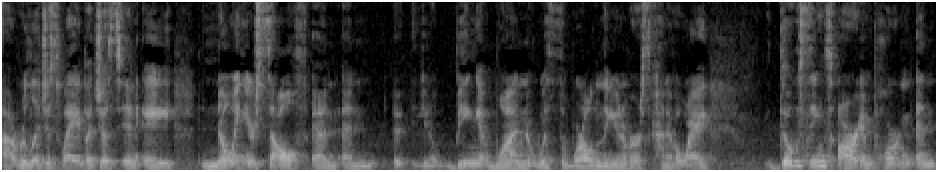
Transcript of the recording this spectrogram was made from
uh, religious way but just in a knowing yourself and and uh, you know being at one with the world and the universe kind of a way. Those things are important. And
